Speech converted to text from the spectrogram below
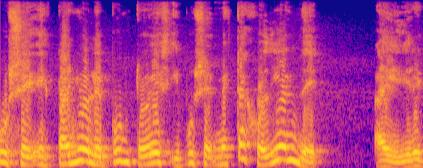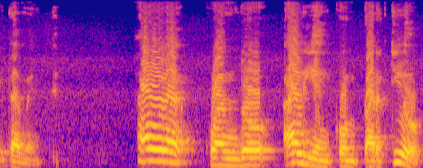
puse españole.es y puse, ¿me está jodiendo? Ahí directamente. Ahora, cuando alguien compartió,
